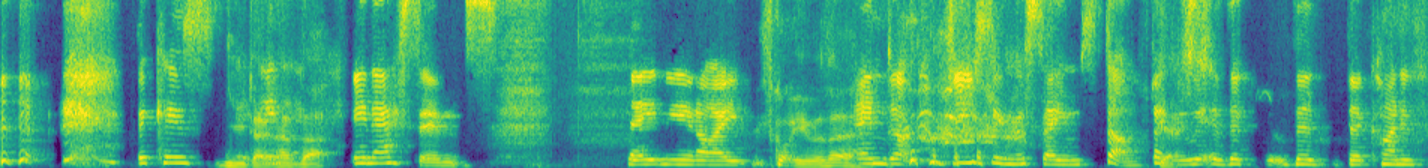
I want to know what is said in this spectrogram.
because You don't in, have that. In essence, Jamie and I Forgot you were there. end up producing the same stuff. Yes. The, the the kind of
